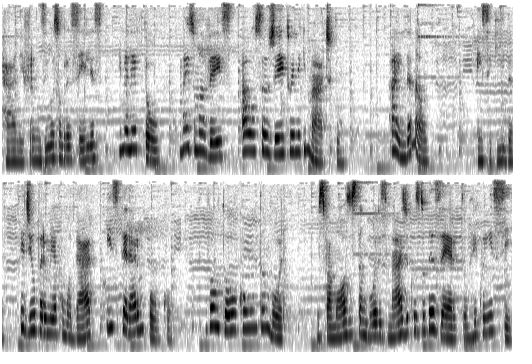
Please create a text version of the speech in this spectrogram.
Rani franziu as sobrancelhas e me alertou, mais uma vez, ao seu jeito enigmático. Ainda não. Em seguida, pediu para me acomodar e esperar um pouco. Voltou com um tambor. Os famosos tambores mágicos do deserto, reconheci.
